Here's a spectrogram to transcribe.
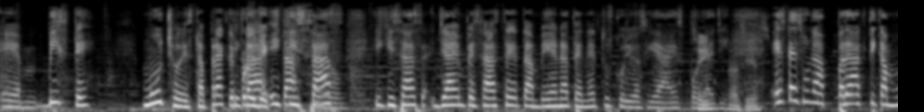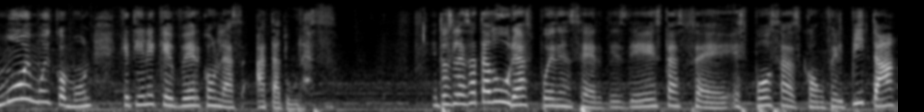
eh, viste mucho esta práctica y quizás ¿no? y quizás ya empezaste también a tener tus curiosidades por Sí, allí. así es. Esta es una práctica muy muy común que tiene que ver con las ataduras. Entonces las ataduras pueden ser desde estas eh, esposas con felpita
